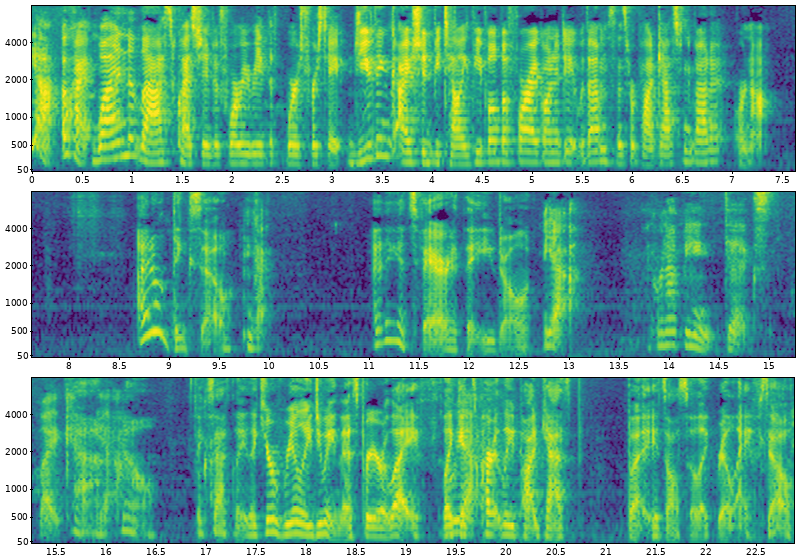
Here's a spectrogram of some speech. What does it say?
Yeah, okay. One last question before we read the worst first date. Do you think I should be telling people before I go on a date with them since we're podcasting about it or not? I don't think so. Okay. I think it's fair that you don't. Yeah. Like we're not being dicks. Like Yeah. yeah. No. Exactly. Like you're really doing this for your life. Oh, like Oh, yeah. it's partly podcast, but it's also like real life. So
